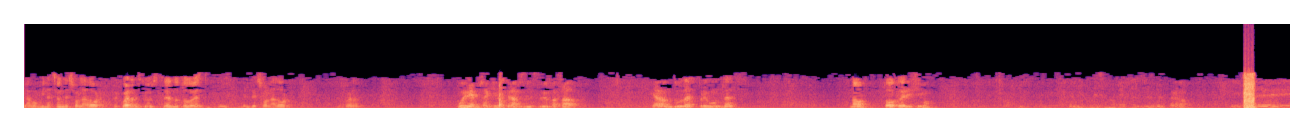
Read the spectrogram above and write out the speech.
la abominación desoladora. ¿Recuerdan? Estuvimos estudiando todo esto. El desolador. ¿De acuerdo? Muy bien, pues aquí nos quedamos en el estudio pasado. ¿Quedaron dudas, preguntas? ¿No? ¿Todo clarísimo? momento, perdón, este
